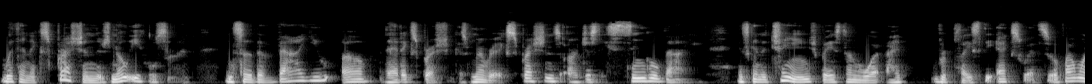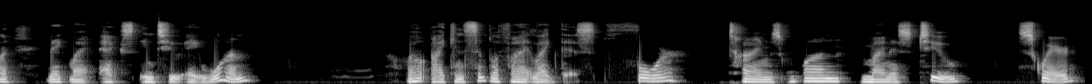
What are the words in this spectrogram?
with an expression, there's no equal sign. And so the value of that expression, because remember, expressions are just a single value, is going to change based on what I replace the x with. So if I want to make my x into a 1, well, I can simplify it like this. 4 times 1 minus 2 squared.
